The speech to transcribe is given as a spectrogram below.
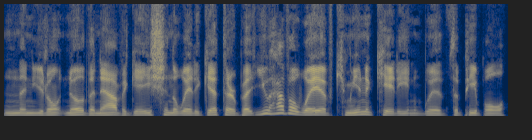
and then you don't know the navigation the way to get there but you have a way of communicating with the people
